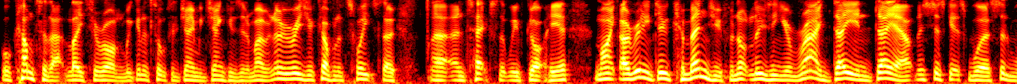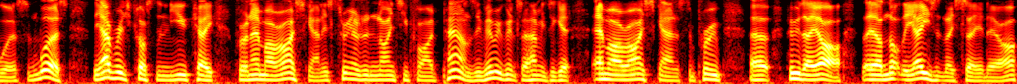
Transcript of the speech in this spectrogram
We'll come to that later on. We're going to talk to Jamie Jenkins in a moment. Let me read you a couple of tweets, though, uh, and texts that we've got here. Mike, I really do commend you for not losing your rag day in, day out. This just gets worse and worse and worse. The average cost in the UK for an MRI scan is £395. If immigrants are having to get MRI scans to prove uh, who they are, they are not the age that they say they are.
